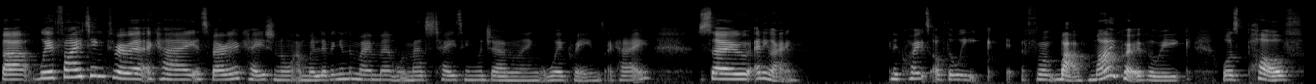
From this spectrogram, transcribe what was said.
but we're fighting through it, okay? It's very occasional and we're living in the moment, we're meditating, we're journaling, we're queens, okay? So, anyway, the quote of the week from well, my quote of the week was POV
